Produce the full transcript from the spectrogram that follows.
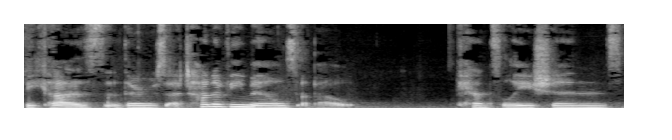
because there's a ton of emails about cancellations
